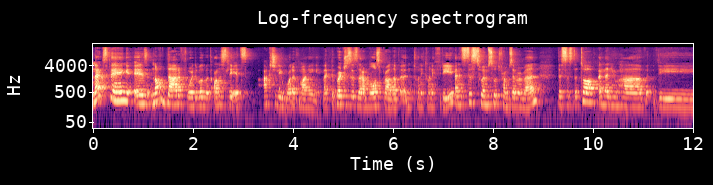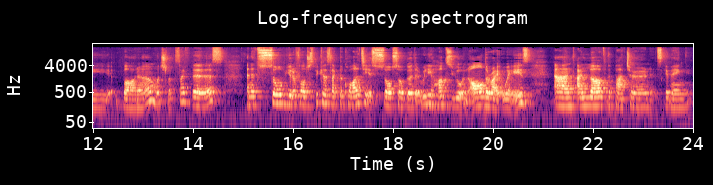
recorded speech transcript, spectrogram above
Next thing is not that affordable but honestly it's actually one of my like the purchases that I'm most proud of in 2023 and it's this swimsuit from Zimmermann. This is the top and then you have the bottom which looks like this and it's so beautiful just because like the quality is so so good. It really hugs you in all the right ways. And I love the pattern. It's giving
